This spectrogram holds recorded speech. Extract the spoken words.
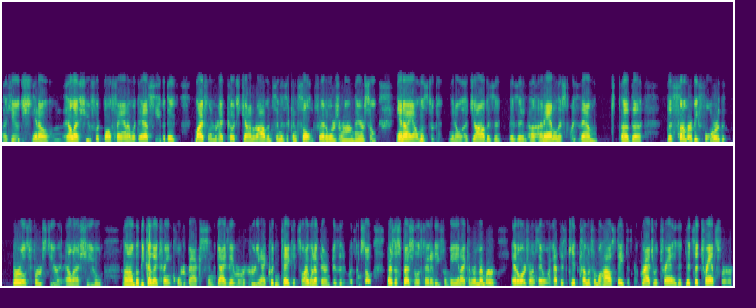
a huge you know LSU football fan. I went to SC, but they my former head coach John Robinson is a consultant. Fred Orgeron there, so and I almost took you know a job as a as an, uh, an analyst with them uh, the the summer before the Burrow's first year at LSU um, but because I trained quarterbacks and the guys they were recruiting, I couldn't take it. So I went up there and visited with them. So there's a special affinity for me. And I can remember Ed Orgeron saying, well, we got this kid coming from Ohio State that's a graduate transfer. It's a transfer,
